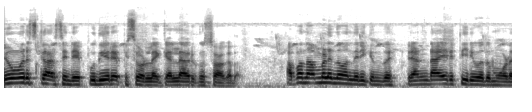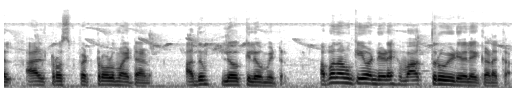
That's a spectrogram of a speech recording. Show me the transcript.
ന്യൂമറിസ് കാർസിന്റെ പുതിയൊരു എപ്പിസോഡിലേക്ക് എല്ലാവർക്കും സ്വാഗതം. അപ്പോൾ നമ്മൾ ഇന്ന് വന്നിരിക്കുന്നത് രണ്ടായിരത്തി ഇരുപത് മോഡൽ ആൾട്രോസ് പെട്രോളുമായിട്ടാണ് അതും ലോ കിലോമീറ്റർ അപ്പോൾ നമുക്ക് ഈ വണ്ടിയുടെ വാക്ക് ത്രൂ വീഡിയോയിലേക്ക് കടക്കാം.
